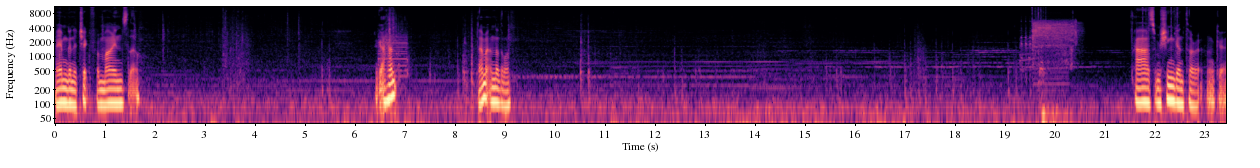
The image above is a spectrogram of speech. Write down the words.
I am gonna check for mines though. I got a hand. Damn it, another one. Ah, it's a machine gun turret. Okay.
